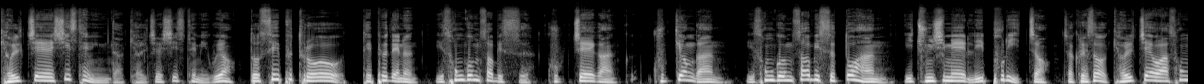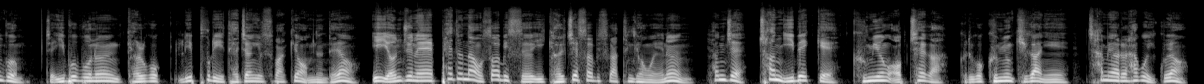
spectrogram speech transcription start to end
결제 시스템입니다. 결제 시스템이고요. 또 스위프트로 대표되는 이 송금 서비스, 국제 간, 국경 간 이 송금 서비스 또한 이 중심에 리플이 있죠. 자, 그래서 결제와 송금 자, 이 부분은 결국 리플이 대장일 수밖에 없는데요. 이 연준의 패드나우 서비스, 이 결제 서비스 같은 경우에는 현재 1200개 금융업체가 그리고 금융기관이 참여를 하고 있고요.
